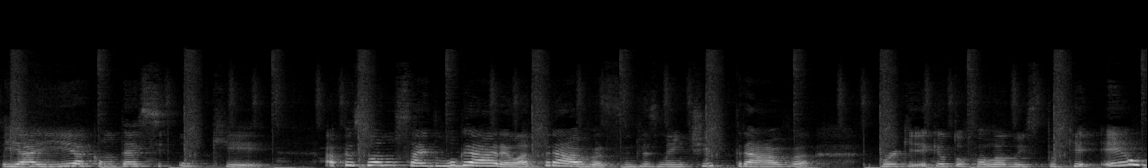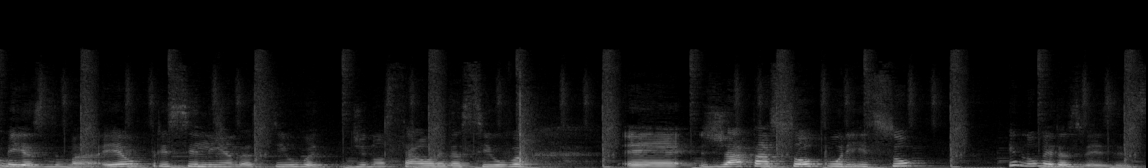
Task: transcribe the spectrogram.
E aí acontece o quê? A pessoa não sai do lugar, ela trava, simplesmente trava. Por que, que eu tô falando isso? Porque eu mesma, eu, Priscilinha da Silva, dinossauro da Silva, é, já passou por isso inúmeras vezes.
